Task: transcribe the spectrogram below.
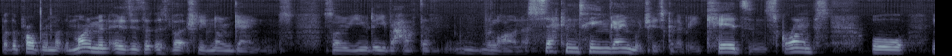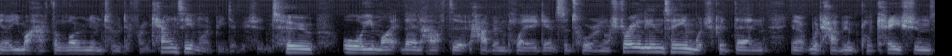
But the problem at the moment is is that there's virtually no games. So you'd either have to rely on a second team game which is going to be kids and scrubs or you know you might have to loan him to a different county it might be division 2 or you might then have to have him play against a touring australian team which could then you know would have implications.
